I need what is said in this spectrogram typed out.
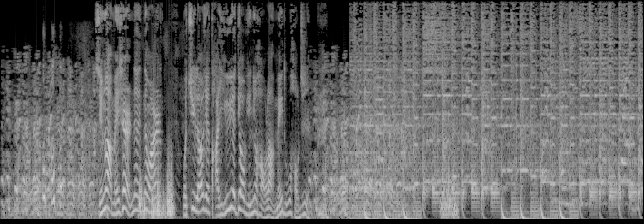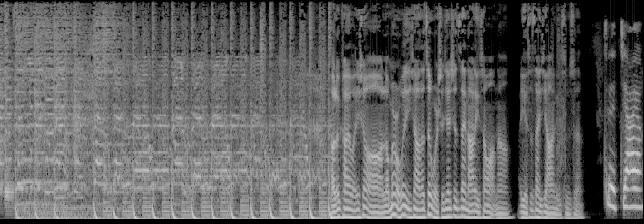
行啊，没事儿，那那玩意儿，我据了解，打一个月吊瓶就好了，梅毒好治。好了，开玩笑啊，老妹儿，我问一下，他这会儿时间是在哪里上网呢？也是在家里，是不是？在家呀。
